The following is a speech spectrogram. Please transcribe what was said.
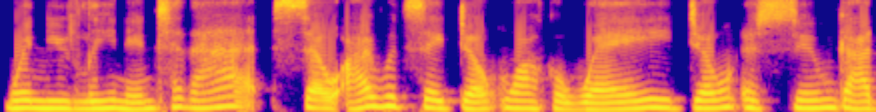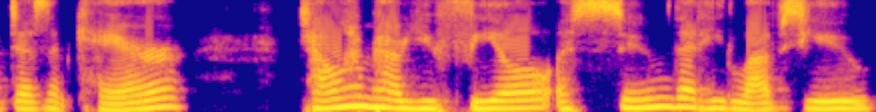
when you lean into that. So I would say don't walk away. Don't assume God doesn't care. Tell Him how you feel. Assume that He loves you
